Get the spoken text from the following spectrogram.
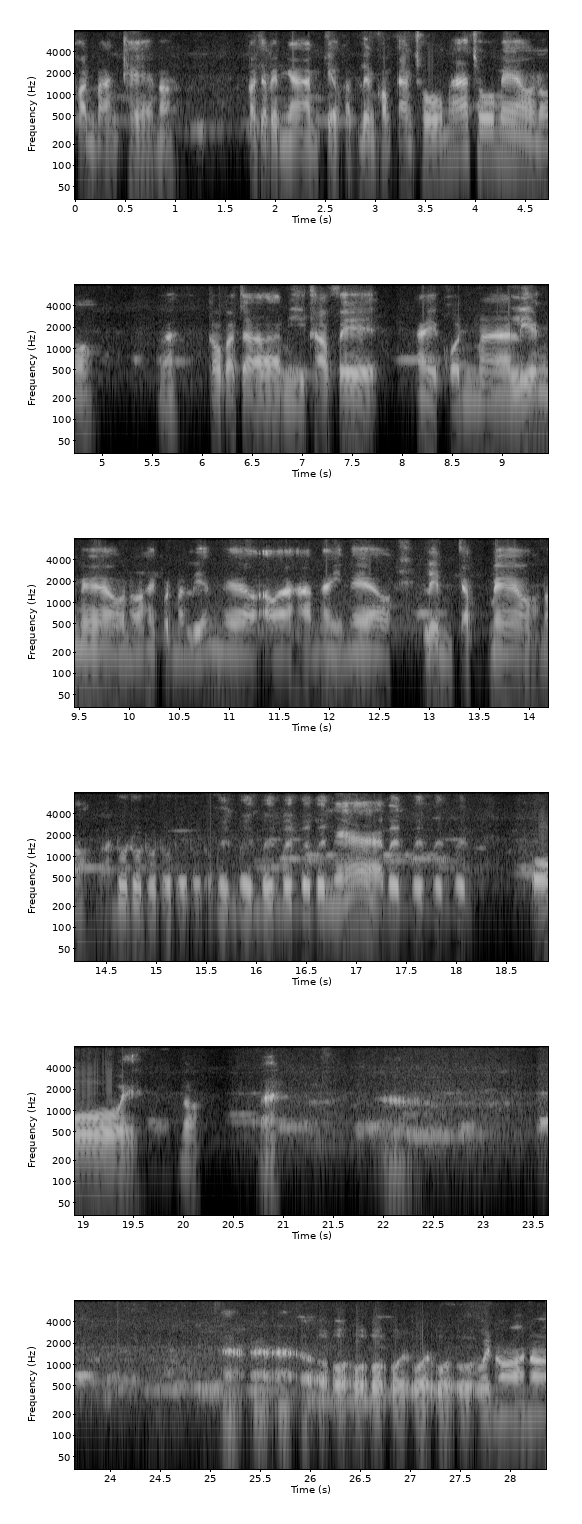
คอนบางแคเนาะก็จะเป็นงานเกี่ยวกับเรื่องของการโชว์ม้าโชว์แมวเนาะนะเขาก็จะมีคาเฟ่ให้คนมาเลี้ยงแมวเนาะให้คนมาเลี้ยงแมว เอาอาหารให้แมว เล่นกับแมวเนาะดูดูดูดูดูดูดูบึงบึงบึงบึงบึงบึงแหน่บึงบึงบึงบึงโอ้ยเนาะนะเออ อ่าอ่าอ่าโอ้โอ้โอ้โอ้โอ้โอ้โอ้โอ้โอ้ยนอนาะ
